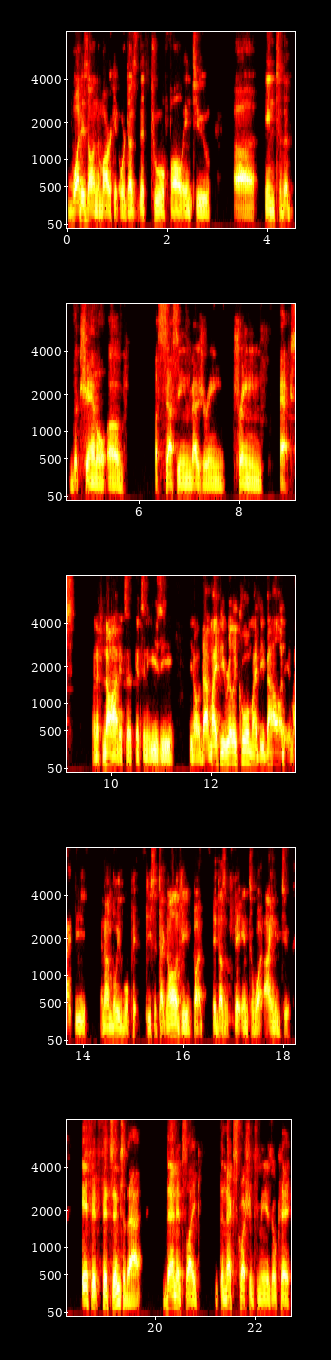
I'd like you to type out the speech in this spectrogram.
what is on the market or does this tool fall into uh, into the the channel of assessing measuring training x and if not it's a it's an easy you know that might be really cool might be valid it might be an unbelievable p- piece of technology but it doesn't fit into what i need to if it fits into that then it's like the next question to me is okay,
